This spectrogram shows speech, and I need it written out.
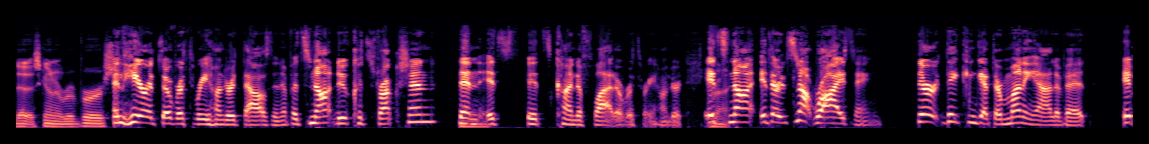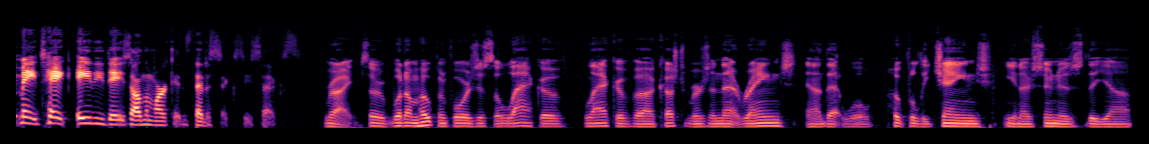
that it's going to reverse. And here it's over 300,000. If it's not new construction, then it's, it's kind of flat over 300. It's Right. not, it's not rising. They're, they can get their money out of it. It may take 80 days on the market instead of 66. Right. So what I'm hoping for is just a lack of lack of uh, customers in that range uh, that will hopefully change. You know, soon as the uh,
